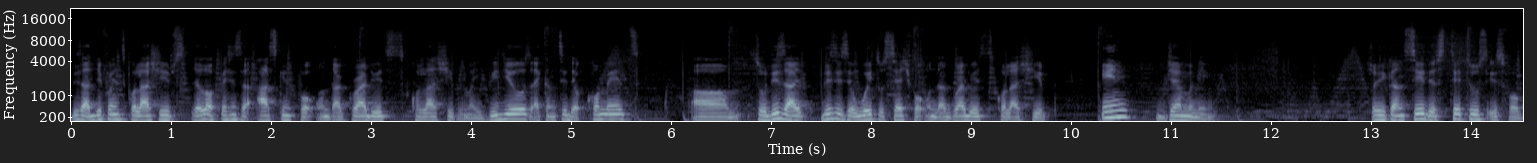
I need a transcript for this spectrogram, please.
these are different scholarships. A lot of persons are asking for undergraduate scholarship in my videos. I can see the comments. Um, so these are this is a way to search for undergraduate scholarship in germany. So you can see the status is for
